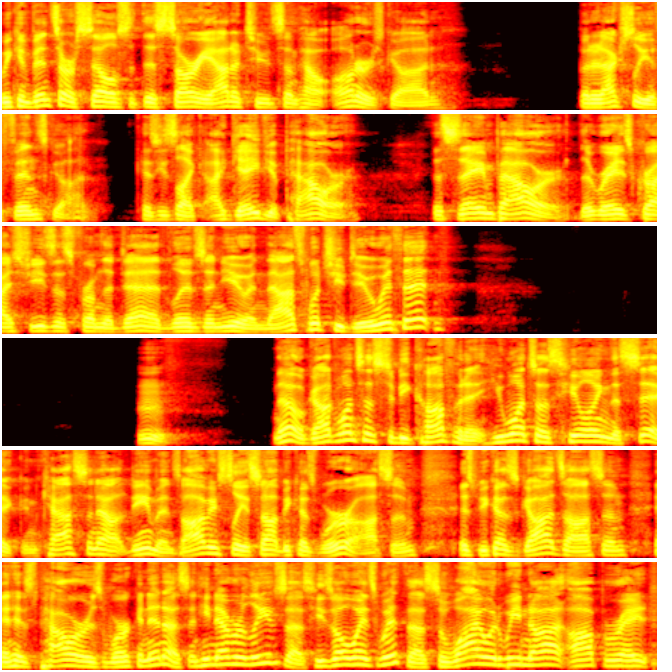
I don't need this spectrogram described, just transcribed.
We convince ourselves that this sorry attitude somehow honors God, but it actually offends God because he's like, I gave you power. The same power that raised Christ Jesus from the dead lives in you, and that's what you do with it? Hmm. No, God wants us to be confident. He wants us healing the sick and casting out demons. Obviously, it's not because we're awesome. It's because God's awesome and his power is working in us and he never leaves us. He's always with us. So why would we not operate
